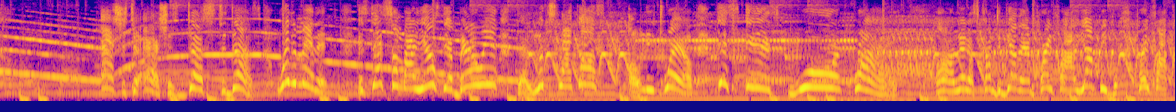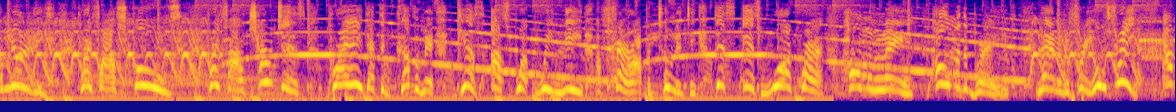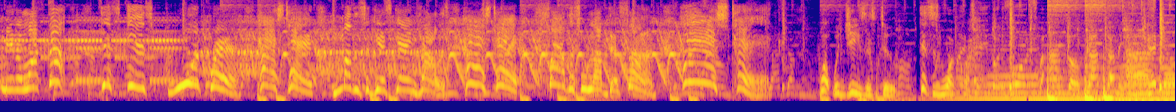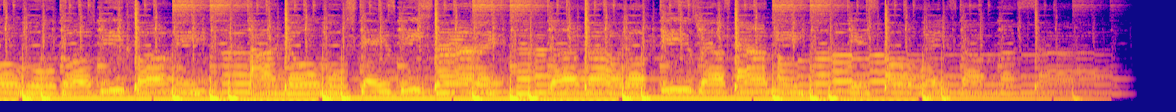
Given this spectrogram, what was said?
Ashes to ashes, dust to dust. Wait a minute. Is that somebody else they're burying that looks like us? Only 12. This is war cry. Oh, let us come together and pray for our young people, pray for our communities, pray for our schools, pray for our churches, pray that the government gives us what we need a fair opportunity. This is War Cry, home of the land, home of the brave, land of the free. Who's free? Our men are locked up. This War Cry. Hashtag Mothers Against Gang Violence. Hashtag Fathers Who Love Their Sons. Hashtag What Would Jesus Do? This is War know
